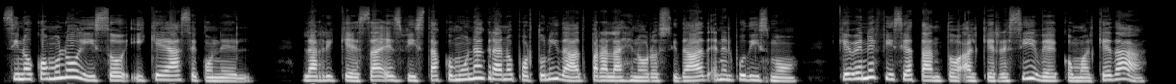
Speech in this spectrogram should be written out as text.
sino cómo lo hizo y qué hace con él. La riqueza es vista como una gran oportunidad para la generosidad en el budismo, que beneficia tanto al que recibe como al que da.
